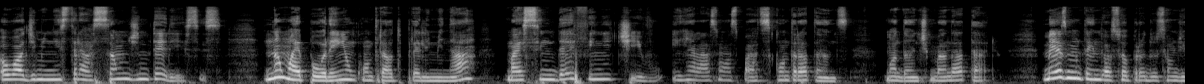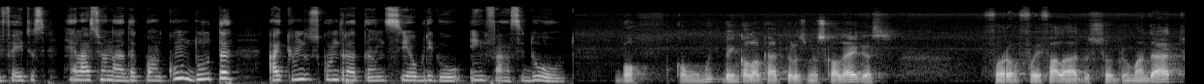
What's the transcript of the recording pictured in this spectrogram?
ou administração de interesses. Não é, porém, um contrato preliminar, mas sim definitivo em relação às partes contratantes, mandante e mandatário, mesmo tendo a sua produção de feitos relacionada com a conduta a que um dos contratantes se obrigou em face do outro. Bom, como muito bem colocado pelos meus colegas, foram, foi falado sobre o mandato,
